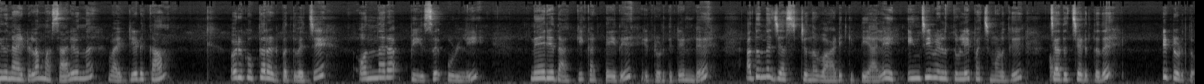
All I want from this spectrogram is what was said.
ഇതിനായിട്ടുള്ള മസാല ഒന്ന് വഴറ്റിയെടുക്കാം ഒരു കുക്കർ അടുപ്പത്ത് വെച്ച് ഒന്നര പീസ് ഉള്ളി നേരിയതാക്കി കട്ട് ചെയ്ത് ഇട്ട് കൊടുത്തിട്ടുണ്ട് അതൊന്ന് ജസ്റ്റ് ഒന്ന് വാടി കിട്ടിയാൽ ഇഞ്ചി വെളുത്തുള്ളി പച്ചമുളക് ചതച്ചെടുത്തത് ഇട്ടുകൊടുത്തു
